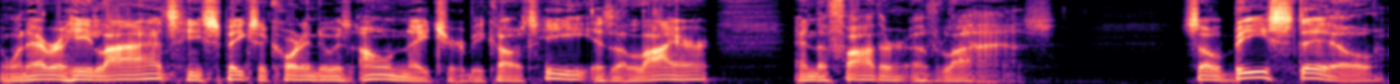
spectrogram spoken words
And whenever he lies, he speaks according to his own nature, because he is a liar and the father of lies." So be still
